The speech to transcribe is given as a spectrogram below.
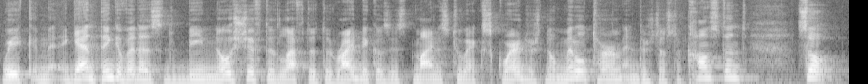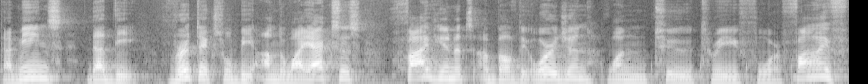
We can again think of it as being no shift to the left or to the right because it's minus 2x squared. There's no middle term and there's just a constant. So that means that the vertex will be on the y-axis, five units above the origin. One, two, three, four, five.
